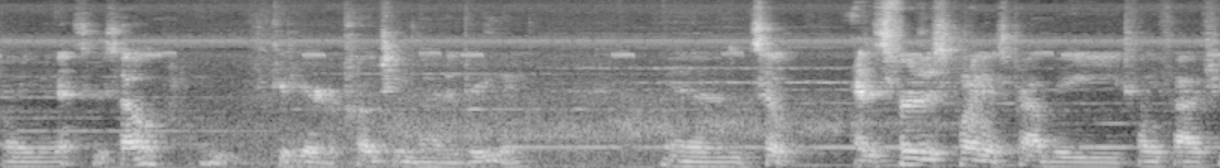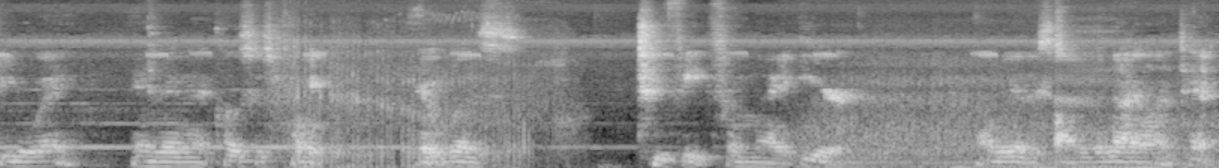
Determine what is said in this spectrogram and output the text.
20 minutes or so. You could hear it approaching by the breathing. And so at its furthest point, it's probably 25 feet away. And then at closest point, it was two feet from my ear. on the other side of the nylon tent.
